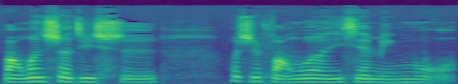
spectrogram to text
访问设计师，或是访问一些名模。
